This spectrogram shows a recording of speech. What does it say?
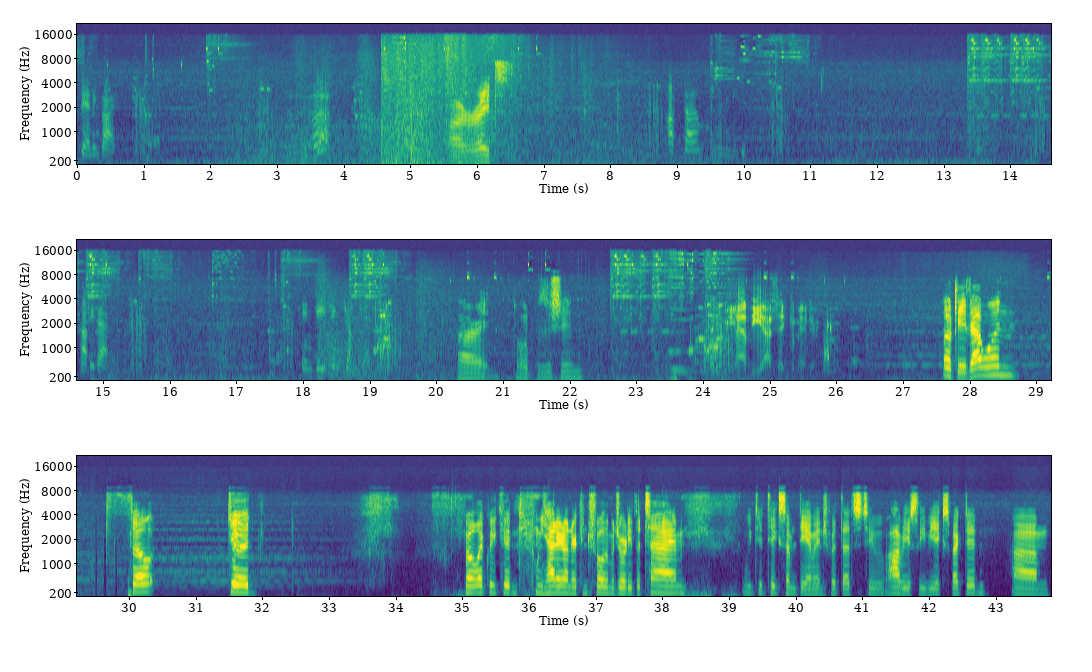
Standing by. all right. Hostile eliminated. Copy that. Engaging jump jet. All right. Hold position. We have the asset, Commander. Okay, that one felt good. Felt like we could, we had it under control the majority of the time. We did take some damage, but that's to obviously be expected. Um,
